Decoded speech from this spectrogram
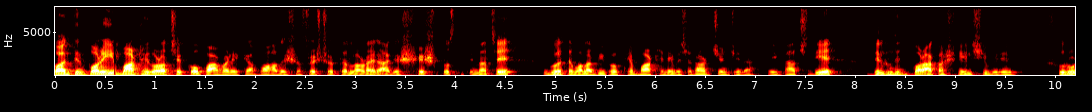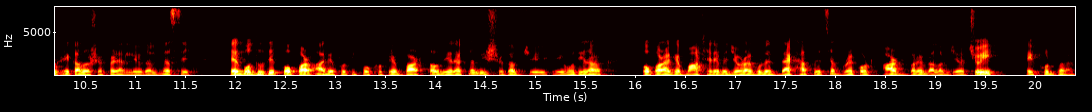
কয়েকদিন পরেই মাঠে গড়াচ্ছে কোপা আমেরিকা। মহাদেশের শ্রেষ্ঠত্বের লড়াইয়ের আগে শেষ প্রস্তুতি ম্যাচে গুয়েতেমালার বিপক্ষে মাঠে নেমেছিল আর্জেন্টিনা। এই ম্যাচ দিয়ে দীর্ঘদিন পর আকাশ নীল শিবিরের শুরুর একাদশে ফেরেন লিওনেল মেসি। এর মধ্য দিয়ে কোপার আগে প্রতিপক্ষকে বার্তাও দিয়ে রাখলেন বিশ্বকাপ জয়ী এই অধিনায়ক। কোপার আগে মাঠে নেমে জোড়া গোলের দেখা পেয়েছেন রেকর্ড আটবারে ব্যালন জয় জয়ী এই ফুটবলার।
